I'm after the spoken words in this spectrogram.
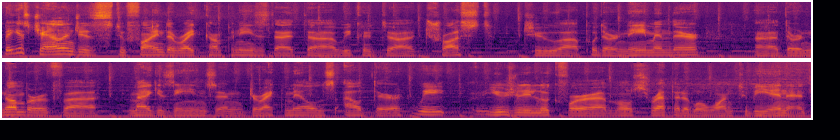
Biggest challenge is to find the right companies that uh, we could uh, trust to uh, put our name in there. Uh, there are a number of uh, magazines and direct mails out there. We usually look for a most reputable one to be in it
